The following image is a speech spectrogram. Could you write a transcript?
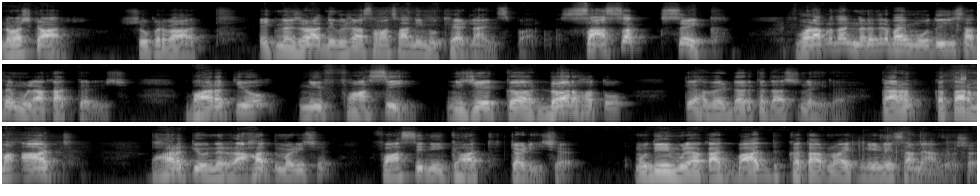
નમસ્કાર, સુપ્રભાત. એક નજર આજની ગુજરાત સમાચારની મુખ્ય હેડલાઇન્સ પર. શાસક શેખ વડાપ્રધાન નરેન્દ્રભાઈ મોદીજી સાથે મુલાકાત કરી છે. ભારતીયોની ફાંસીની જે એક ડર હતો, તે હવે ડર કદાચ નહીં રહે. કારણ કતારમાં આઠ ભારતીયોને રાહત મળી છે, ફાંસીની ઘાત ટળી છે. મોદીની મુલાકાત બાદ કતારનો એક નિર્ણય સામે આવ્યો છે.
